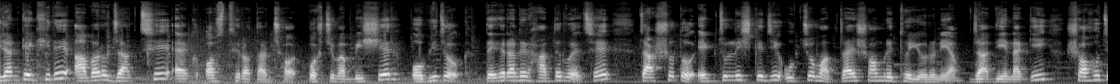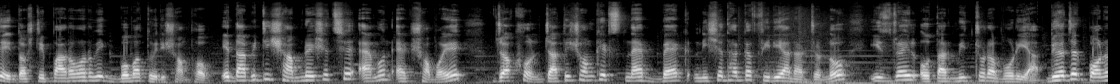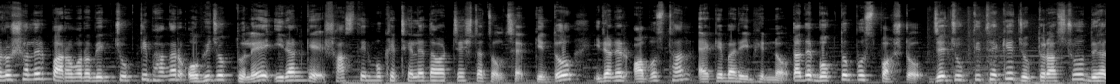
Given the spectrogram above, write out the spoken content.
ইরানকে ঘিরে আবারও জাগছে এক অস্থিরতার ঝড়। পশ্চিমা বিশ্বের অভিযোগ, তেহরানের হাতে রয়েছে চারশত একচল্লিশ কেজি উচ্চমাত্রায় সমৃদ্ধ ইউরেনিয়াম, যা দিয়ে নাকি সহজেই দশটি পারমাণবিক বোমা তৈরি সম্ভব। এ দাবিটি সামনে এসেছে এমন এক সময়ে যখন জাতিসংঘের স্ন্যাপব্যাক নিষেধাজ্ঞা ফিরিয়ে আনার জন্য ইসরায়েল ও তার মিত্ররা মরিয়া। দুই হাজার পনেরো সালের পারমাণবিক চুক্তি ভাঙার অভিযোগ তুলে ইরানকে শাস্তির মুখে ঠেলে দেওয়ার চেষ্টা চলছে। কিন্তু ইরানের অবস্থান একেবারেই ভিন্ন। তাদের বক্তব্য স্পষ্ট। যে চুক্তি থেকে যুক্তরাষ্ট্র দুই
